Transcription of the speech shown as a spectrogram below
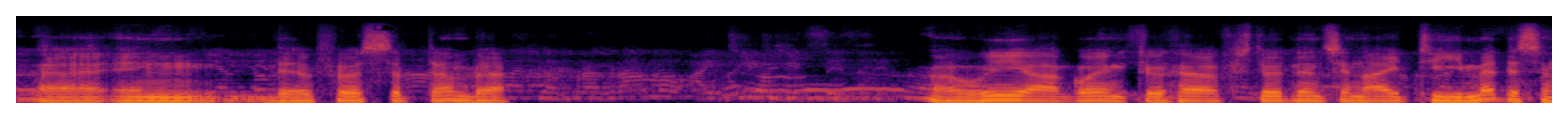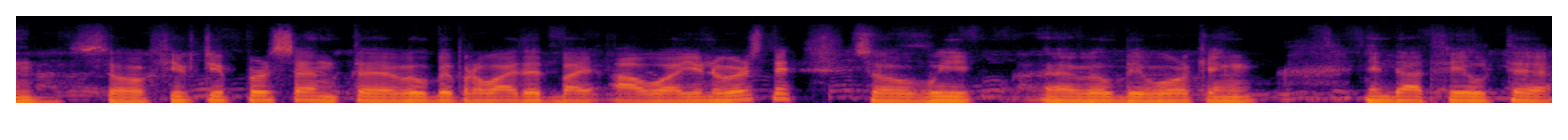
uh, in the first September, uh, we are going to have students in IT medicine. So 50% uh, will be provided by our university. So we uh, will be working in that field uh,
